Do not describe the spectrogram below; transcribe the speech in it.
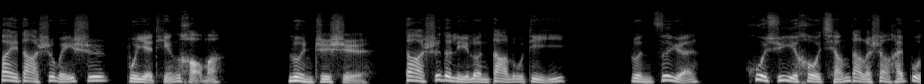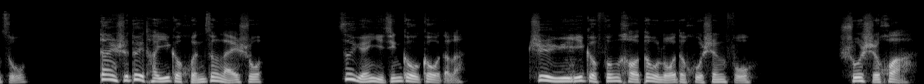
拜大师为师不也挺好吗？论知识，大师的理论大陆第一；论资源，或许以后强大了尚还不足，但是对他一个魂尊来说，资源已经够够的了。至于一个封号斗罗的护身符，说实话，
